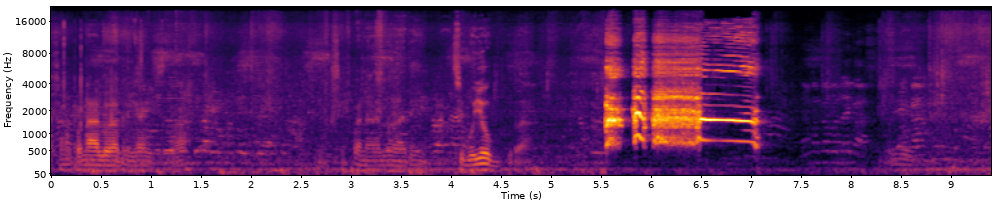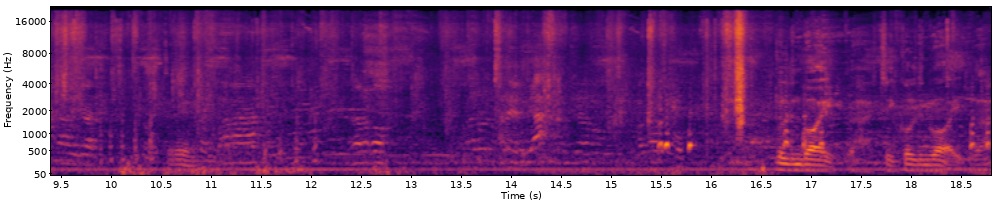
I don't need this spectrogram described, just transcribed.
isang panalo natin guys, diba? Isang panalo natin. Sibuyog, diba? Sibuyog. Ito rin. Golden Boy. Si Golden Boy. Diba?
